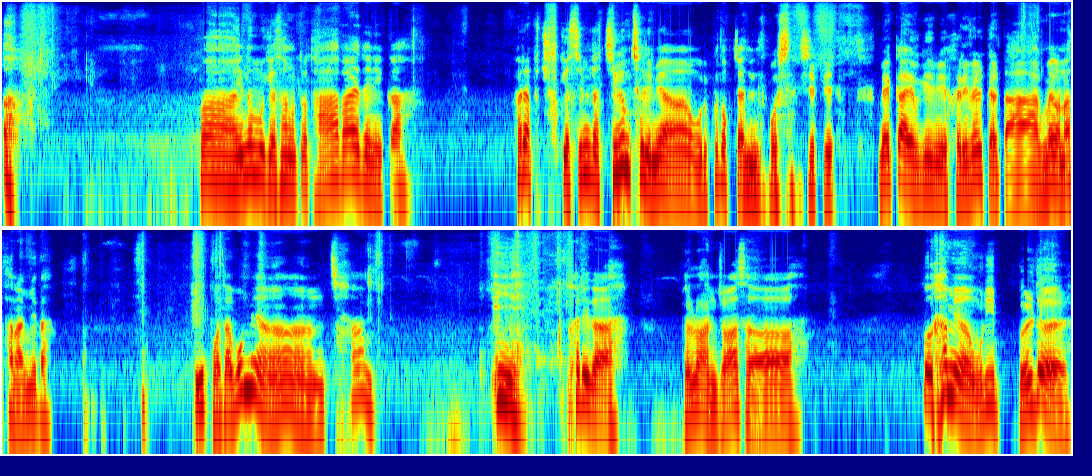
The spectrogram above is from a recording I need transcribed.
아. 와 이놈의 계산은 또 다 봐야 되니까 허리 아파 죽겠습니다. 지금 처리면 우리 구독자님들 보시다시피 맥가육임이 허리벨트를 딱 메고 나타납니다. 이 보다 보면 참 이 허리가 별로 안 좋아서 뻑하면 우리 벌들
